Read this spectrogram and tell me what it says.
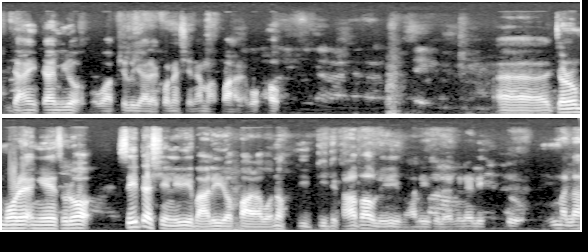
ဒီတိုင်းတိုင်းပြီးတော့ဟိုဟာဖြစ်လို့ရတဲ့ connection ထဲမှာပါတယ်ပေါ့ဟုတ်အဲကျွန်တော်တို့ model အငယ်ဆိုတော့ဆေးတက်ရှင်လေးတွေပါလေးတော့ပါတာပေါ့နော်ဒီဒီတကားပေါက်လေးတွေပါလေးဆိုလဲနည်းနည်းလေးသူမလာ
